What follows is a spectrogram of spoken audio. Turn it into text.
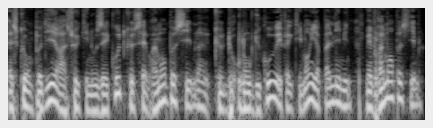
est-ce qu'on peut dire à ceux qui nous écoutent que c'est vraiment possible que, Donc du coup, effectivement, il n'y a pas de limite, mais vraiment possible?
